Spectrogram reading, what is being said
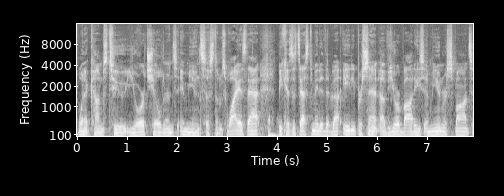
when it comes to your children's immune systems. Why is that? Because it's estimated that about 80% of your body's immune response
